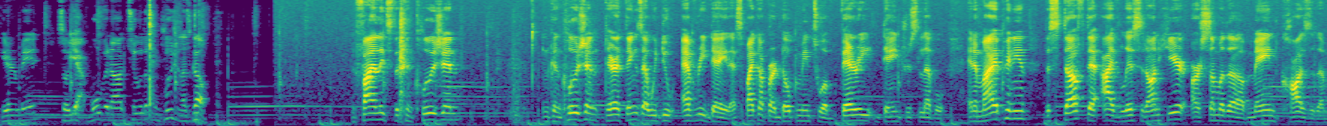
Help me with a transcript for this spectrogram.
You know what I mean? So yeah, moving on to the conclusion. Let's go. And finally, to the conclusion. In conclusion, there are things that we do every day that spike up our dopamine to a very dangerous level. And in my opinion, the stuff that I've listed on here are some of the main causes of them.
